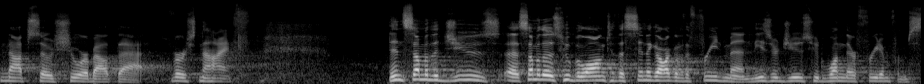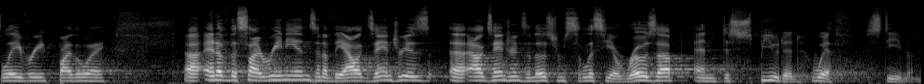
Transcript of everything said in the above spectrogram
not so sure about that. Verse 9. Then some of the Jews, uh, some of those who belonged to the synagogue of the freedmen, these are Jews who'd won their freedom from slavery, by the way, uh, and of the Cyrenians and of the Alexandrians, uh, Alexandrians and those from Cilicia rose up and disputed with Stephen.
